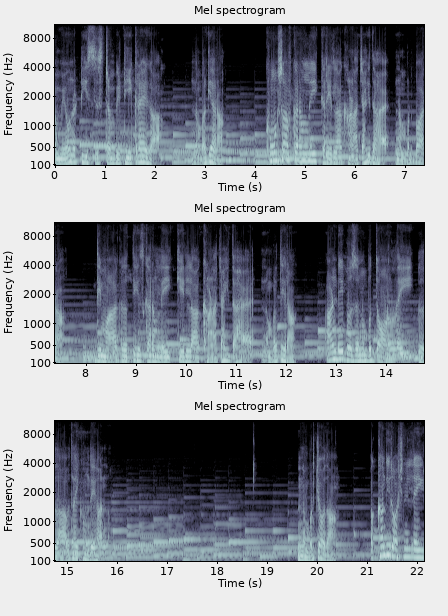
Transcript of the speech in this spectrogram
ਇਮਿਊਨਿਟੀ ਸਿਸਟਮ ਵੀ ਠੀਕ ਰਹੇਗਾ। ਨੰਬਰ 11 ਖੂਨ ਸਾਫ਼ ਕਰਨ ਲਈ ਕਰੇਲਾ ਖਾਣਾ ਚਾਹੀਦਾ ਹੈ। ਨੰਬਰ 12 ਦਿਮਾਗ ਤੇਜ਼ ਕਰਨ ਲਈ ਕੇਲਾ ਖਾਣਾ ਚਾਹੀਦਾ ਹੈ। ਨੰਬਰ 13 ਆਂਡੇ ਵਜ਼ਨ ਨੂੰ ਵਧਾਉਣ ਲਈ ਲਾਭਦਾਇਕ ਹੁੰਦੇ ਹਨ। ਨੰਬਰ 14 ਅੱਖਾਂ ਦੀ ਰੋਸ਼ਨੀ ਲਈ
